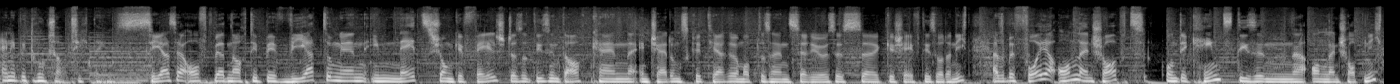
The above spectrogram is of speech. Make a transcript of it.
eine Betrugsabsicht dahinter. Sehr, sehr oft werden auch die Bewertungen im Netz schon gefälscht. Also die sind auch kein Entscheidungskriterium, ob das ein seriöses äh, Geschäft ist oder nicht. Also bevor ihr online shoppt und ihr kennt diesen äh, Online-Shop nicht,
